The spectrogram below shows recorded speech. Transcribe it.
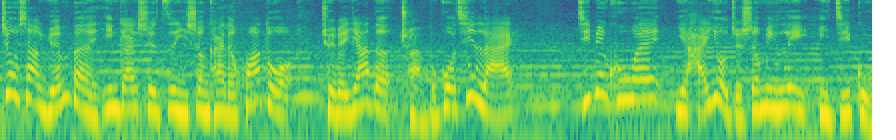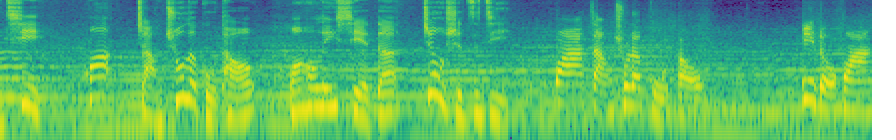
就像原本应该是恣意盛开的花朵，却被压得喘不过气来。即便枯萎，也还有着生命力以及骨气。花长出了骨头，王红玲写的就是自己。花长出了骨头。一朵花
